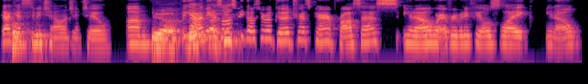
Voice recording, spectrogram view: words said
that gets to be challenging too. Um, yeah. but yeah, I mean, I as long as we go through a good, transparent process, you know, where everybody feels like, you know,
